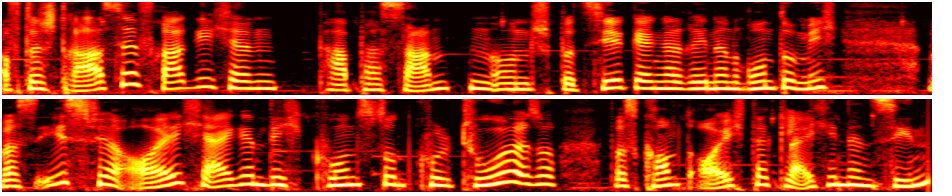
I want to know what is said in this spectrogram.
Auf der Straße frage ich ein paar Passanten und Spaziergängerinnen rund um mich, was ist für euch eigentlich Kunst und Kultur? Also was kommt euch da gleich in den Sinn?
